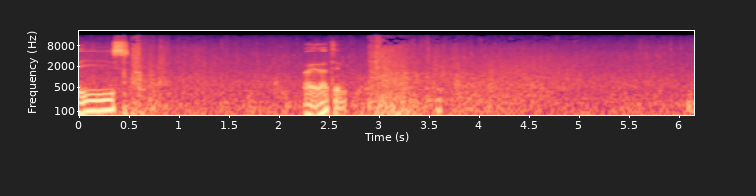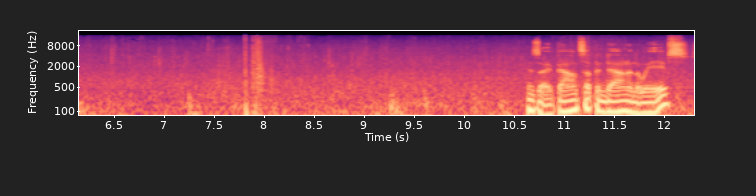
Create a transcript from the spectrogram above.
these. Oh, that didn't. As I bounce up and down in the waves.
